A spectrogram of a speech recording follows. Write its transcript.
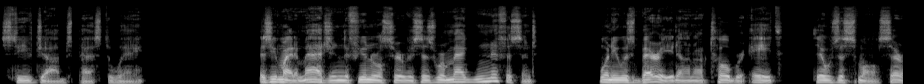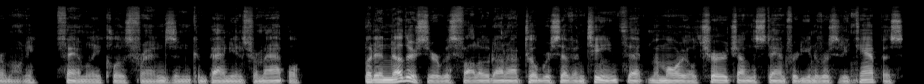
Steve Jobs passed away. As you might imagine, the funeral services were magnificent. When he was buried on October 8th, there was a small ceremony, family, close friends, and companions from Apple. But another service followed on October 17th at Memorial Church on the Stanford University campus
